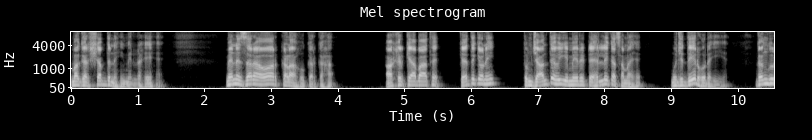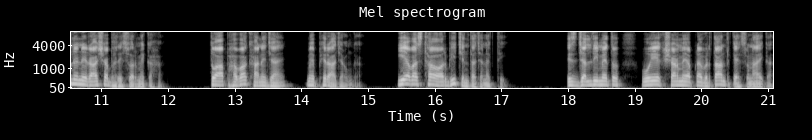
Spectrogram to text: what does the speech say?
मगर शब्द नहीं मिल रहे हैं। मैंने जरा और कड़ा होकर कहा, आखिर क्या बात है? कहते क्यों नहीं? तुम जानते हो ये मेरे टहलने का समय है, मुझे देर हो रही है। गंगू ने निराशा भरे स्वर में कहा तो आप हवा खाने जाएँ, मैं फिर आ जाऊँगा। ये अवस्था और भी चिंताजनक थी। इस जल्दी में तो वो एक क्षण में अपना वृतांत कह सुनाएगा।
